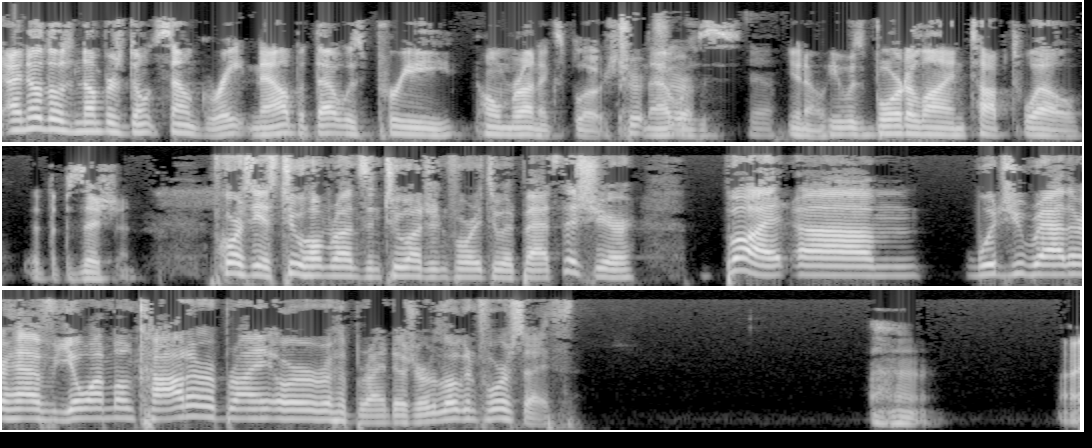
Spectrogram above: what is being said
Uh, I, I know those numbers don't sound great now, but that was pre home run explosion. Sure, that sure. was, Yeah. you know, he was borderline top 12 at the position. Of course, he has two home runs and 242 at bats this year. But um, would you rather have Yoan Moncada or Brian or Brian Dozier or Logan Forsythe? Uh-huh. I,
